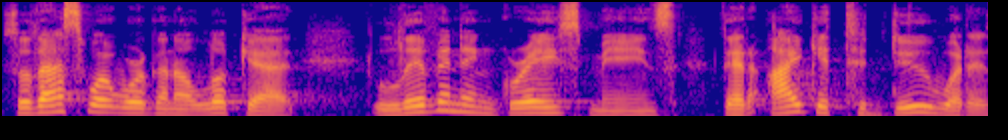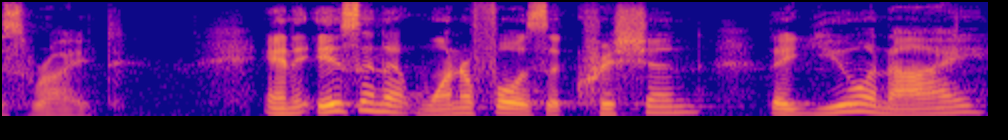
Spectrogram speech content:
So that's what we're going to look at. Living in grace means that I get to do what is right. And isn't it wonderful as a Christian that you and I,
